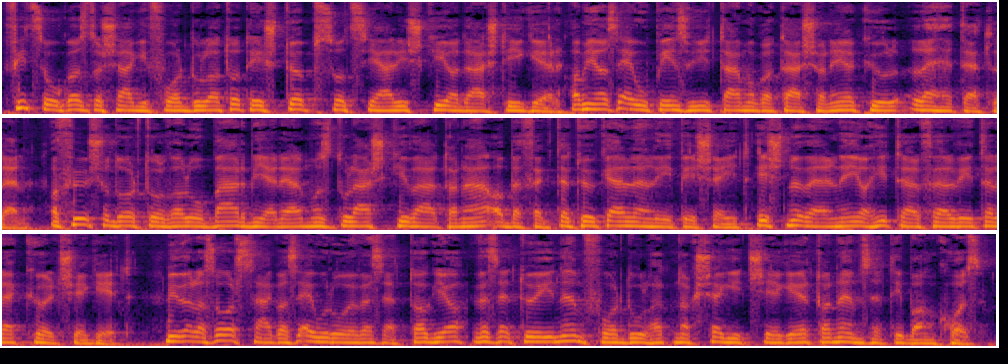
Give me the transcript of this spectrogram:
Ficó gazdasági fordulatot és több szociális kiadást ígér, ami az EU pénzügyi támogatása nélkül lehetetlen. A fősodortól való bármilyen elmozdulás kiváltaná a befektetők ellenlépéseit, és növelné a hitelfelvételek költségét. Mivel az ország az euróövezet tagja, vezetői nem fordulhatnak segítségért a Nemzeti Bankhoz.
